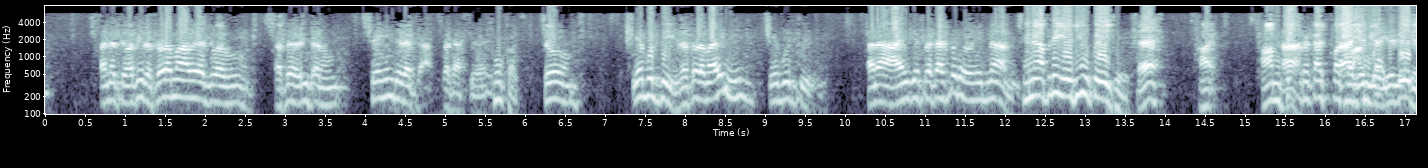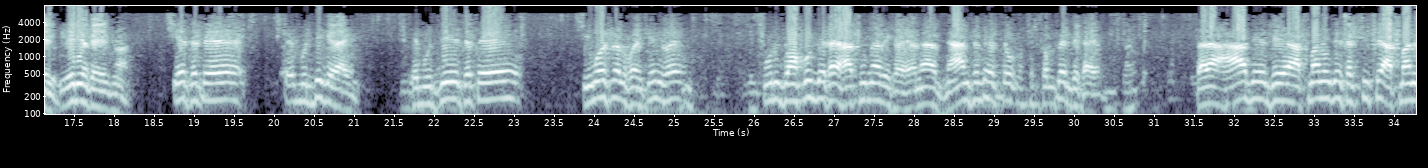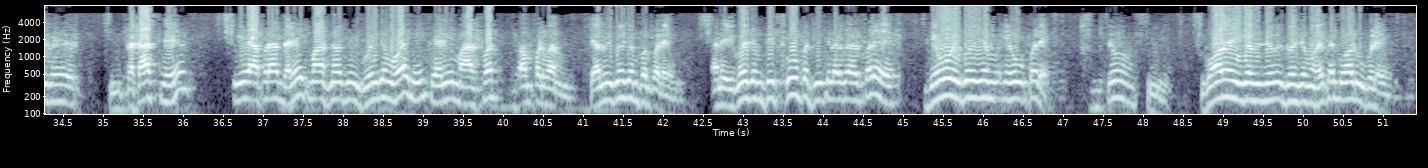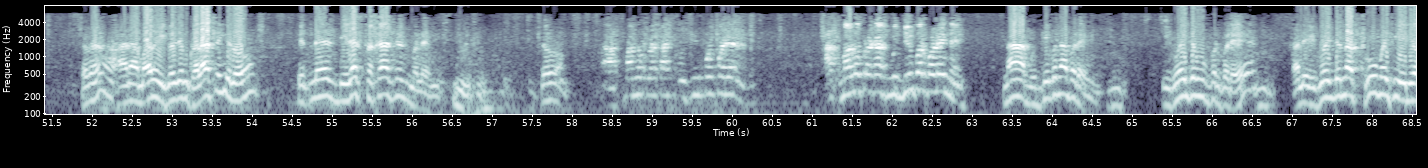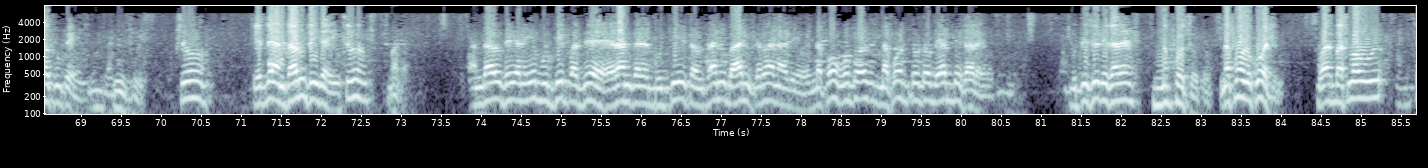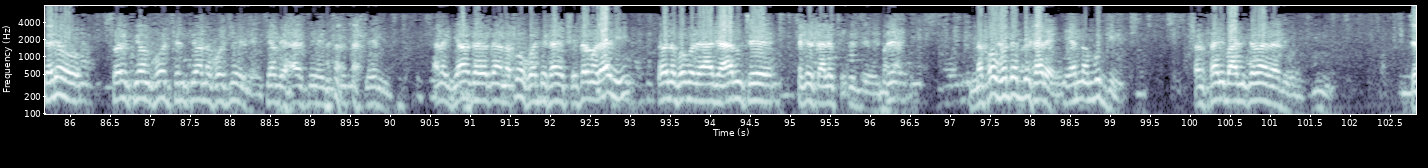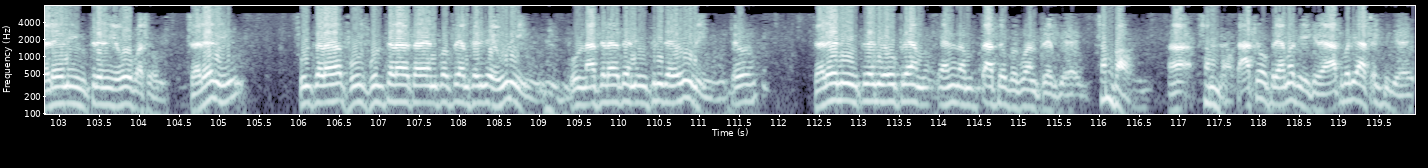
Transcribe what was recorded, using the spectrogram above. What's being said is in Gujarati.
અને ત્યાંથી રસોડામાં આવે અજવાળું અથવા રીસાનું તે ઇનડિરેક્ટ પ્રકાશ કહેવાય. ફોકસ તો એ બુદ્ધિ રસોડામાં આવી ને એ બુદ્ધિ. અને અહીં જે પ્રકાશ પડ્યો એ જ્ઞાન. એને આપણે એરિયું કહીએ છે હે? હા. આમ પ્રકાશ એરિયા કહે છે. એ છે તે એ બુદ્ધિ કહેવાય એ બુદ્ધિ છે તે ઇમોશનલ હોય, કેવી હોય? પૂરું જોખું દેખાય, હાથું ના દેખાય, અને આ જ્ઞાન છે તે કમ્પ્લેટ દેખાય. તારે આ જે આત્માનું જે શક્તિ છે, આત્માનું જે પ્રકાશ છે, એ આપણા દરેક માણસનો જે ઇગોઇઝમ હોય ને, તેની મારફત આમ પડવાનું. તેનું ઇગોઇઝમ પર પડે અને ઇગોઇઝમથી થ્રુ પછી પેલા પડે જેવો ઇગોઇઝમ એવું પડે. શું? ગોળો ઇગોઇઝમ હોય તો વાળવું પડે. બરાબર? અને અમારો ઇગોઇઝમ ખલાસ થઈ ગયેલો એટલે ડિરેક્ટ પ્રકાશ જ મળે. તો આત્માનો પ્રકાશ બુદ્ધિ ઉપર પડે ને. આત્માનો પ્રકાશ બુદ્ધિ ઉપર પડે ને. ના બુદ્ધિ પર ના પડે. ઇગોઇઝમ ઉપર પડે. અને ઇગોઇઝમ ના થ્રુ માંથી એરિયા છૂટે શું એટલે અંધારું થઈ જાય. શું અંધારું થઈ અને એ બુદ્ધિ પદે હેરાન કરે. બુદ્ધિ સંસ્થાની બહાર નીકળવા ના દે નફો ખોટો નફો ખોટો બે જ દેખાડે. બુદ્ધિ શું દેખાડે? નફો તો તો. નફો ને ખોટ. બસ બસમાં હું ચડ્યો. તો ક્યાં ખોટ છે ક્યાં નફો છે? ક્યાં બેહાર છે? અને જ્યાં ગયો ત્યાં નફો ખોટ દેખાય. ખેતરમાં જાય ને તો નફો ખોટ આજે સારું છે. એટલે કાલે નફો ખોટ જ દેખાડે. એમના બુદ્ધિ. સંસારી બહાર નીકળવા ના દે ચડે નહીં ઉતરે નહીં એવો પાછો. ચડે નહીં ફૂલ ચડાવે ફૂલ ફૂલ ચડાવે ત્યારે એની પર પ્રેમ ચડી જાય એવું નહીં. ફૂલ ના ચડાવે તો એને ઉતરી જાય એવું નહીં. ચડે નહીં ઉતરે નહીં એવું પ્રેમ એનું નામ સાચો ભગવાન પ્રેમ કહેવાય. સંભાવ. હા. સંભાવ. સાચો પ્રેમ જ એ કહેવાય. આ તો બધી આસક્તિ કહેવાય.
